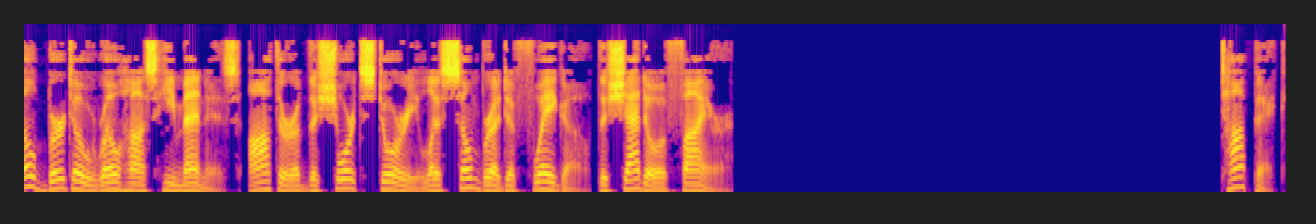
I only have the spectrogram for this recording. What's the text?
Alberto Rojas Jiménez, author of the short story La Sombra de Fuego, The Shadow of Fire. Topic:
